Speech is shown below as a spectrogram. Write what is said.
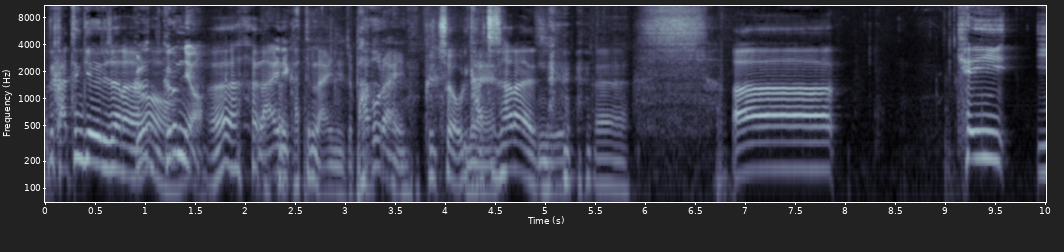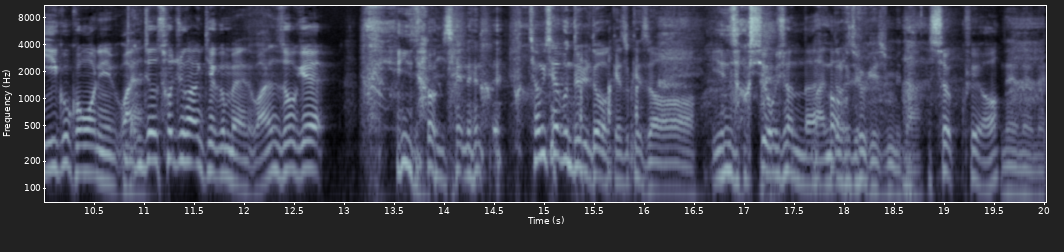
우리 같은 계열이잖아요. 그, 럼요 네. 라인이 같은 라인이죠. 바보 라인. 그렇죠. 우리 네. 같이 살아야지. 네. 네. 아, K2905님, 완전 네. 소중한 개그맨, 완속의 인석. 이제는 청취자분들도 계속해서 인석 씨 오셨나요? 만들어주고 계십니다. 하셨고요. 네네네.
